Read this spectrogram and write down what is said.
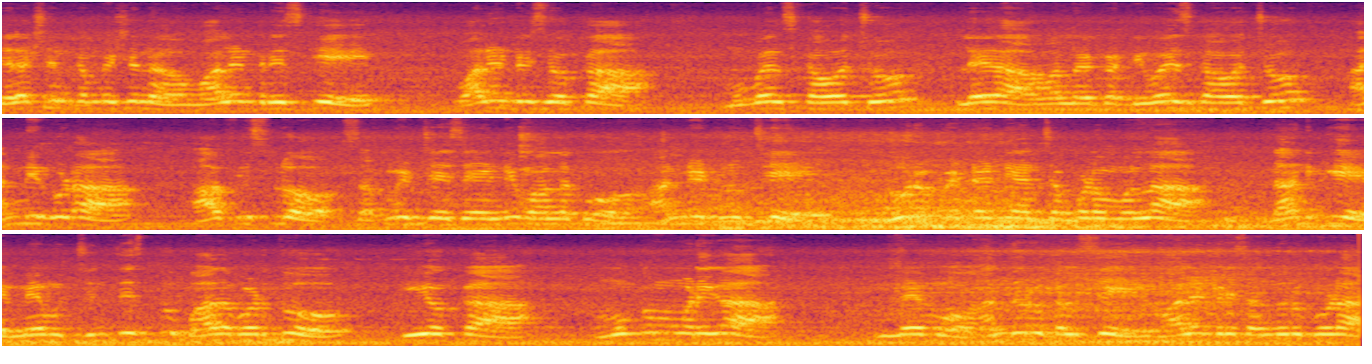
ఎలక్షన్ కమిషన్ వాలంటీర్స్కి వాలంటీర్స్ యొక్క మొబైల్స్ కావచ్చు లేదా వాళ్ళ యొక్క డివైస్ కావచ్చు అన్నీ కూడా ఆఫీస్లో సబ్మిట్ చేసేయండి. వాళ్ళకు అన్నిటి నుంచి దూరం పెట్టండి అని చెప్పడం వల్ల దానికి మేము చింతిస్తూ బాధపడుతూ ఈ యొక్క మూకమ్మడిగా మేము అందరూ కలిసి వాలంటీర్స్ అందరూ కూడా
